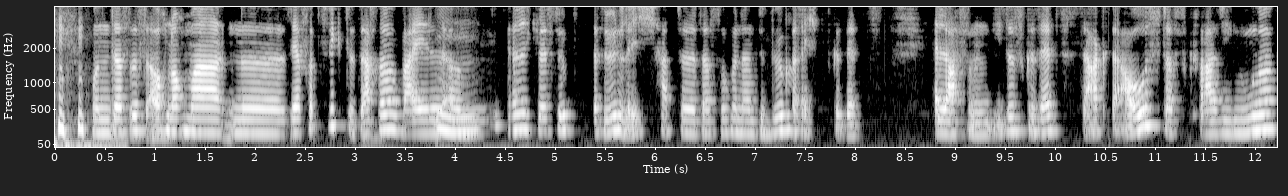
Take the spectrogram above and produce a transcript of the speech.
und das ist auch nochmal eine sehr verzwickte Sache, weil mhm. ähm, Perikles höchstpersönlich hatte das sogenannte Bürgerrechtsgesetz erlassen. Dieses Gesetz sagte aus, dass quasi nur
